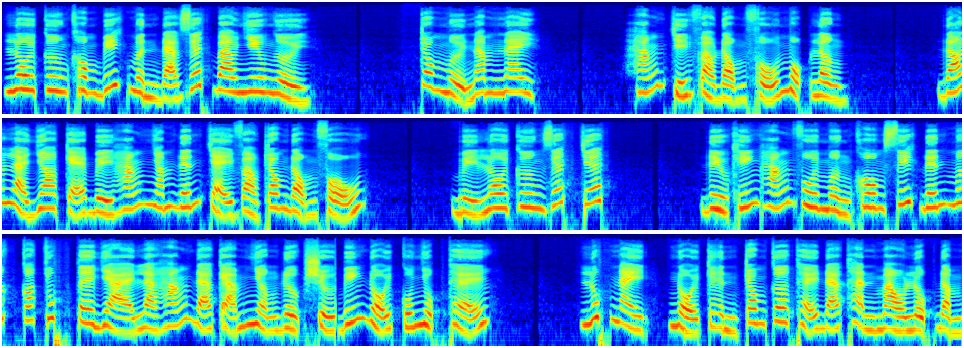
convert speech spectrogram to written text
Lôi cương không biết mình đã giết bao nhiêu người. Trong 10 năm nay, hắn chỉ vào động phủ một lần. Đó là do kẻ bị hắn nhắm đến chạy vào trong động phủ. Bị lôi cương giết chết. Điều khiến hắn vui mừng khôn xiết đến mức có chút tê dại là hắn đã cảm nhận được sự biến đổi của nhục thể. Lúc này, nội kình trong cơ thể đã thành màu lục đậm,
